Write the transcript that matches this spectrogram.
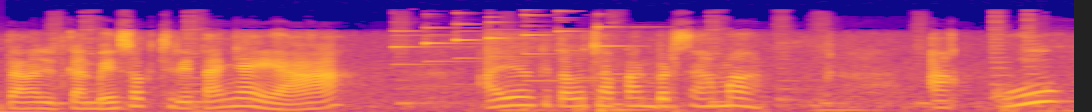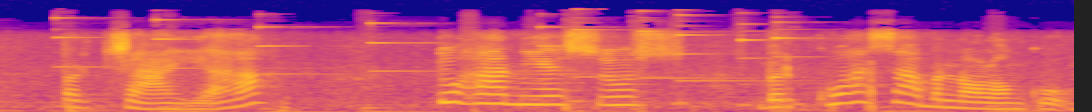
Kita lanjutkan besok ceritanya ya. Ayo kita ucapkan bersama. Aku percaya Tuhan Yesus berkuasa menolongku.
